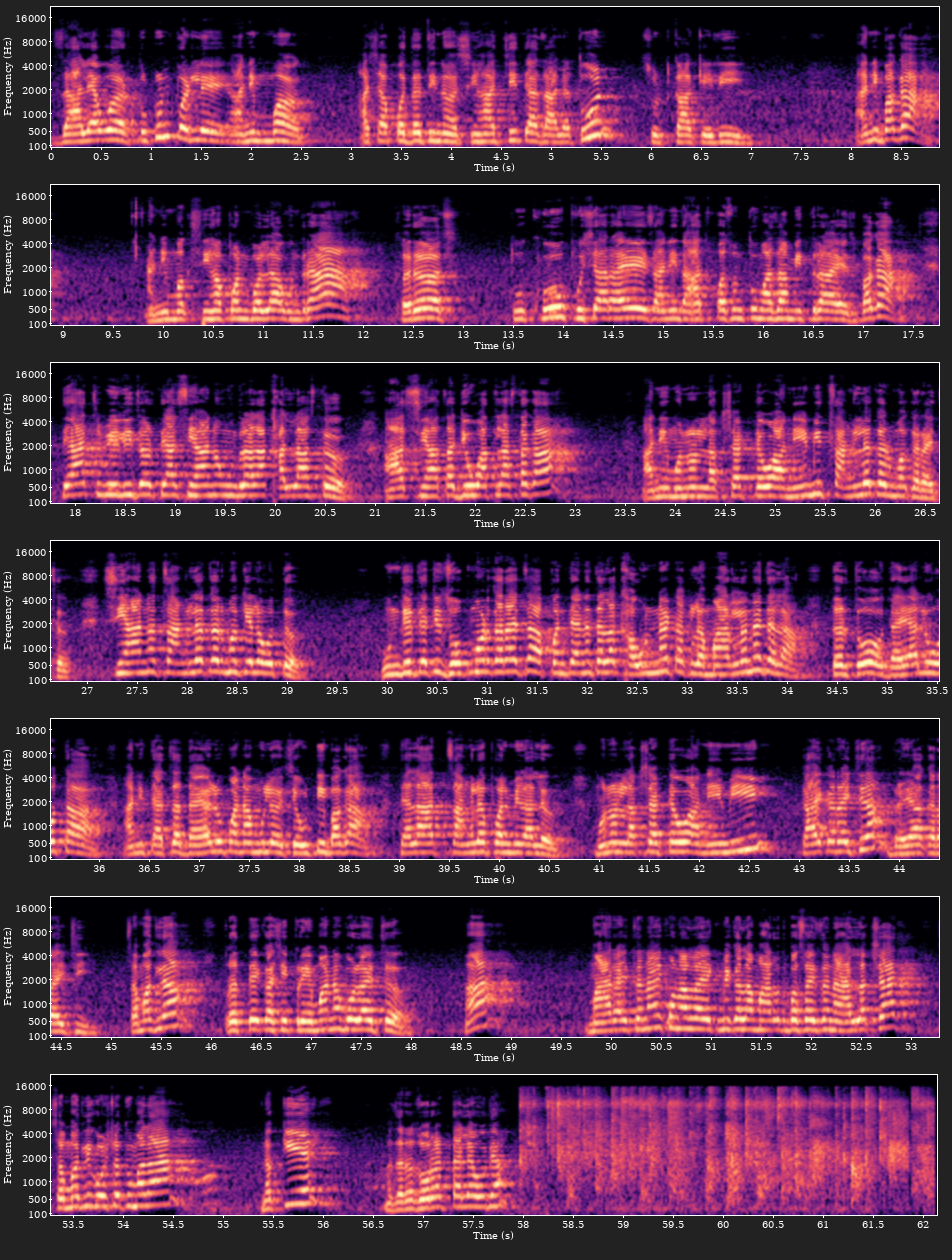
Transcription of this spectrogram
जाल्यावर तुटून पडले. आणि मग अशा पद्धतीनं सिंहाची त्या जाल्यातून सुटका केली. आणि बघा आणि मग सिंह पण बोलला उंदरा खरंच तू खूप हुशार आहेस आणि आजपासून तू माझा मित्र आहेस. बघा त्याच वेळी जर त्या सिंहानं उंदराला खाल्लं असतं आज सिंहाचा जीव वाचला असता का? आणि म्हणून लक्षात ठेवा नेहमी चांगलं कर्म करायचं. सिंहानं चांगलं कर्म केलं होतं. उंदीर त्याची झोपमोड करायचा पण त्यानं त्याला खाऊन न टाकलं मारलं नाही त्याला. तर तो दयालू होता. आणि त्याचा दयालूपणामुळं शेवटी बघा त्याला आज चांगलं फल मिळालं. म्हणून लक्षात ठेवा नेहमी काय करायचं दया करायची. समजलं? प्रत्येकाशी प्रेमानं बोलायचं. हां? मारायचं नाही कोणाला एकमेकाला मारत बसायचं नाही. आलं लक्षात? समजली गोष्ट तुम्हाला? नक्की? मग जरा जोरात टाल्या उद्या.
